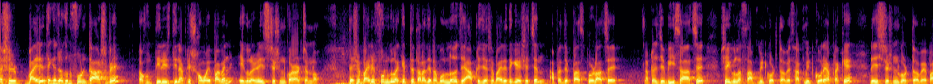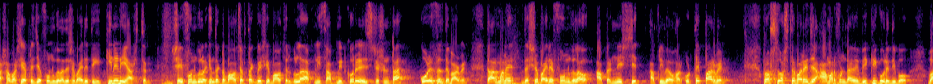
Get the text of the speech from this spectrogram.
দেশের বাইরে থেকে যখন ফোনটা আসবে, তখন তিরিশ দিন আপনি সময় পাবেন এগুলো রেজিস্ট্রেশন করার জন্য। দেশের বাইরের ফোনগুলোর ক্ষেত্রে তারা যেটা বলল যে, আপনি দেশের বাইরে থেকে এসেছেন, আপনার যে পাসপোর্ট আছে আপনার যে ভিসা আছে, সেইগুলো সাবমিট করতে হবে। সাবমিট করে আপনাকে রেজিস্ট্রেশন করতে হবে। পাশাপাশি আপনি যে ফোনগুলো দেশের বাইরে থেকে কিনে নিয়ে আসছেন, সেই ফোনগুলো কিন্তু একটা বাউচার থাকবে। সেই বাউচারগুলো আপনি সাবমিট করে রেজিস্ট্রেশনটা করে ফেলতে পারবেন। তার মানে দেশের বাইরের ফোনগুলোও আপনার নিশ্চিত আপনি ব্যবহার করতে পারবেন। প্রশ্ন আসতে পারে যে, আমার ফোনটা আমি বিক্রি করে দিব বা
